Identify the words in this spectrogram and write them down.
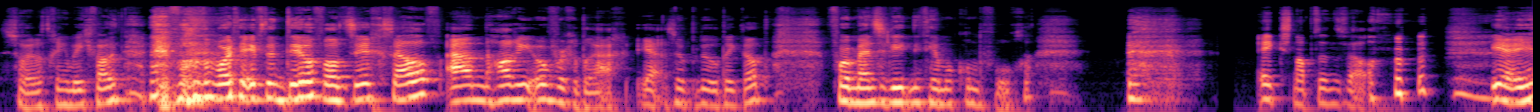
Sorry, dat ging een beetje fout. Voldemort heeft een deel van zichzelf aan Harry overgedragen. Ja, zo bedoelde ik dat. Voor mensen die het niet helemaal konden volgen. Ik snapte het wel. Ja, jij,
